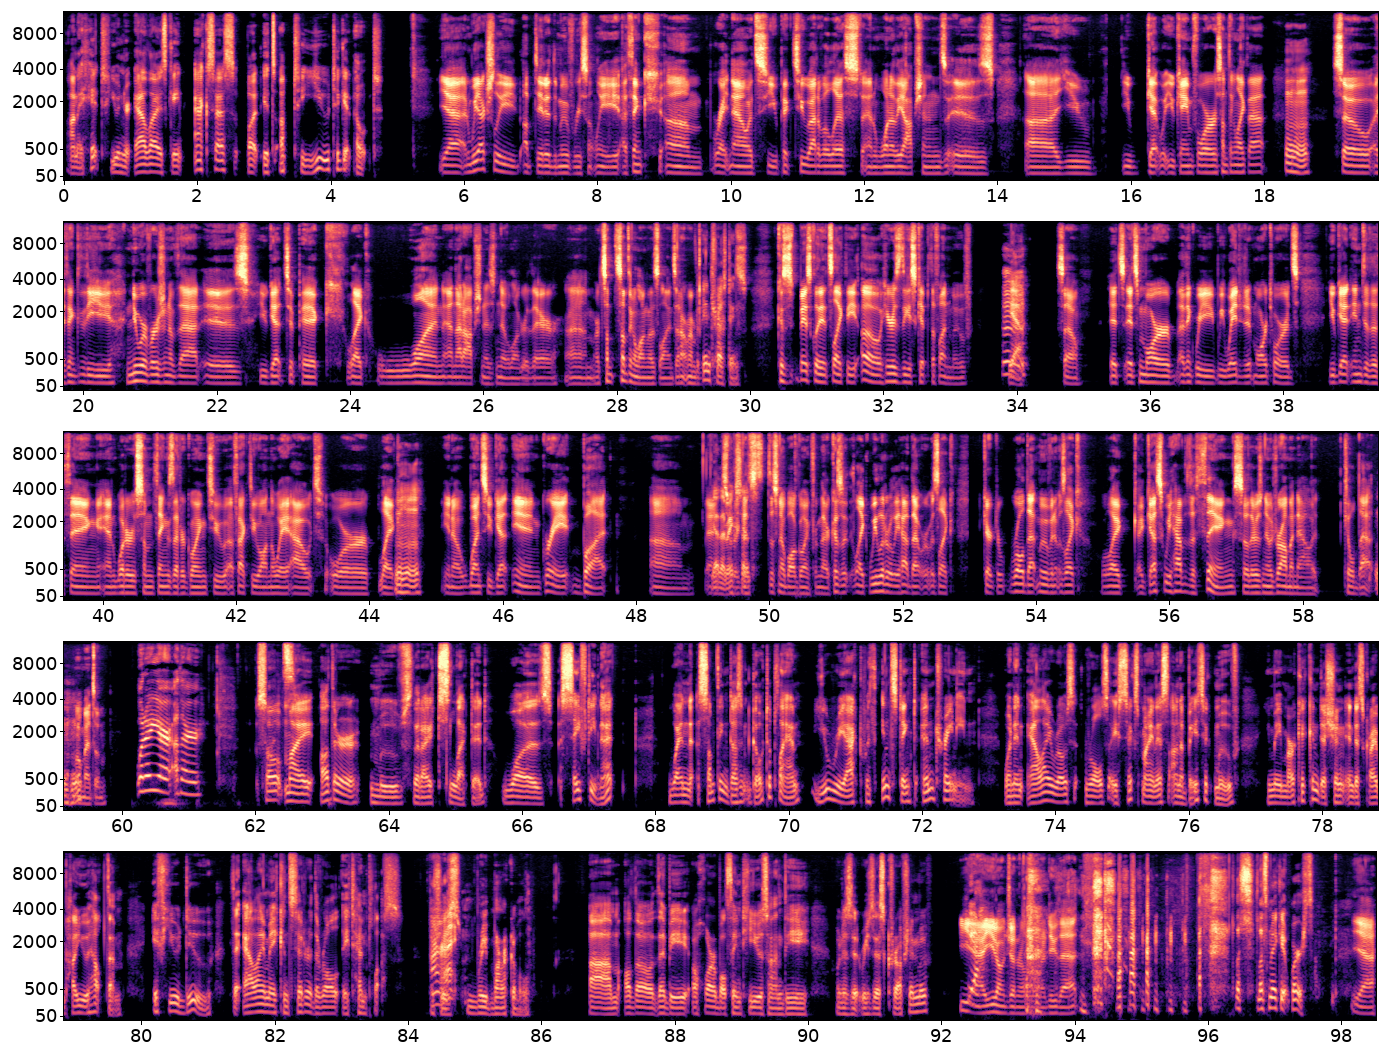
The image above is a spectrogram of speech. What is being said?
On a hit, you and your allies gain access, but it's up to you to get out. Yeah, and we actually updated the move recently. I think um, right now it's you pick two out of a list, and one of the options is uh, you you get what you came for, or something like that. Mm-hmm. So I think the newer version of that is you get to pick like one, and that option is no longer there, um, or some, something along those lines. I don't remember. the Interesting. Because basically, it's like the oh, here's the skip the fun move. Mm. Yeah. So it's it's more. I think we we weighted it more towards you get into the thing and what are some things that are going to affect you on the way out or like Mhm. you know once you get in great but um and Yeah, that sort makes of gets sense. the snowball going from there because like we literally had that where it was like character rolled that move and it was like well like i guess we have the thing so there's no drama now it killed that Mhm. momentum What are your other? So Ones. my other moves that I selected was safety net. When something doesn't go to plan, you react with instinct and training. When an ally rolls, rolls a 6 minus on a basic move, you may mark a condition and describe how you help them. If you do, the ally may consider the roll a 10 plus, which All is remarkable. Um, although that'd be a horrible thing to use on the, what is it, resist corruption move? yeah, Yeah. you don't generally want to do that Let's let's make it worse. yeah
